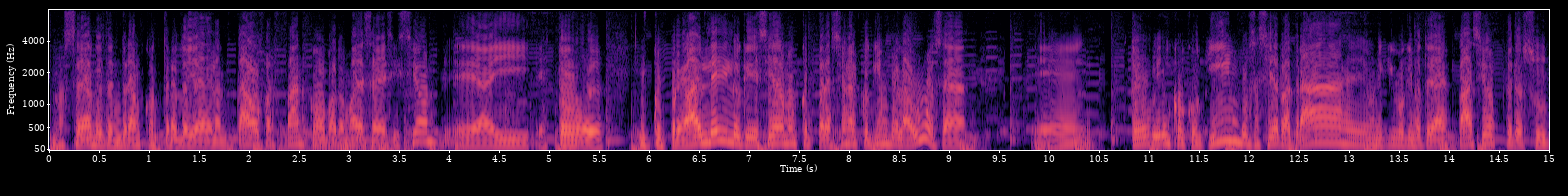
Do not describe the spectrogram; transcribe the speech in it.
No sé dónde tendrá un contrato ya adelantado Farfán como para tomar esa decisión. Eh, ahí es todo eh, incomprobable y lo que decíamos en comparación al Coquimbo la U, o sea, eh, todo bien con Coquimbo, se cierra atrás, es un equipo que no te da espacio, pero su-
